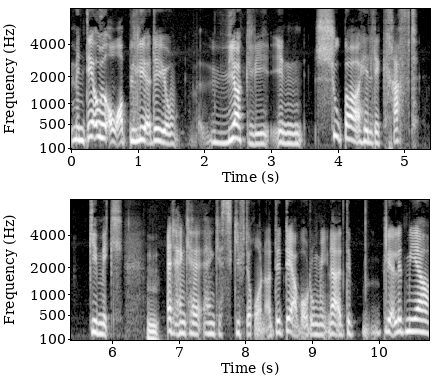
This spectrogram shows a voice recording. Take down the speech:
Men derudover bliver det jo virkelig en superheltekraft gimmick mm. at han kan, han kan skifte rundt. Og det er der, hvor du mener, at det bliver lidt mere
